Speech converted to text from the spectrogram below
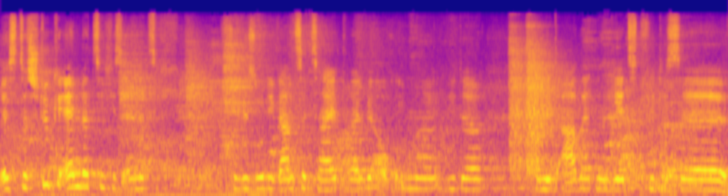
es, das Stück ändert sich, es ändert sich sowieso die ganze Zeit, weil wir auch immer wieder damit arbeiten und jetzt für diese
